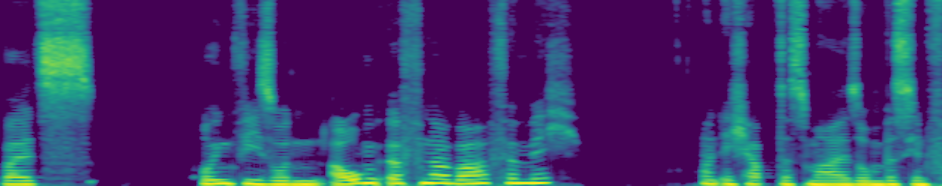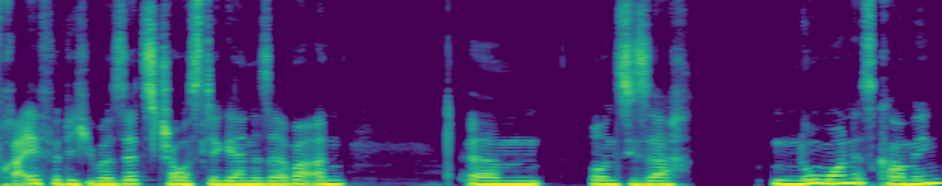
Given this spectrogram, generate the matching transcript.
weil es irgendwie so ein Augenöffner war für mich. Und ich habe das mal so ein bisschen frei für dich übersetzt. Schau es dir gerne selber an. Ähm, und sie sagt, No one is coming.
